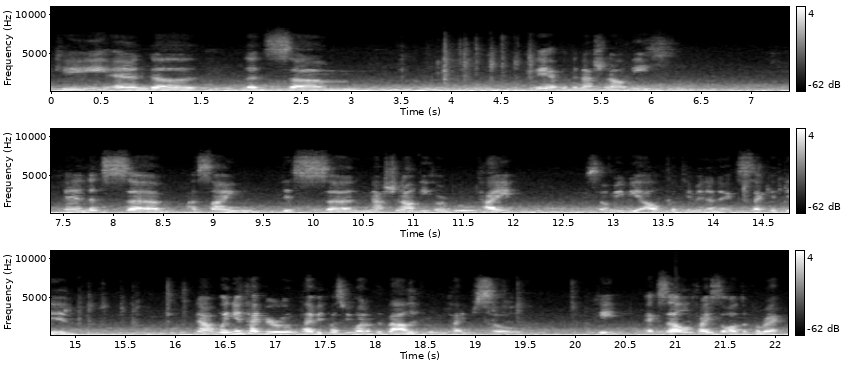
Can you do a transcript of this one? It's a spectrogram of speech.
Okay, and uh, let's, um, okay, I put the nationality. And let's um, assign this uh, nationality a room type. So maybe I'll put him in an executive. Now, when you type your room type, it must be one of the valid room types. So, okay, Excel tries to autocorrect.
